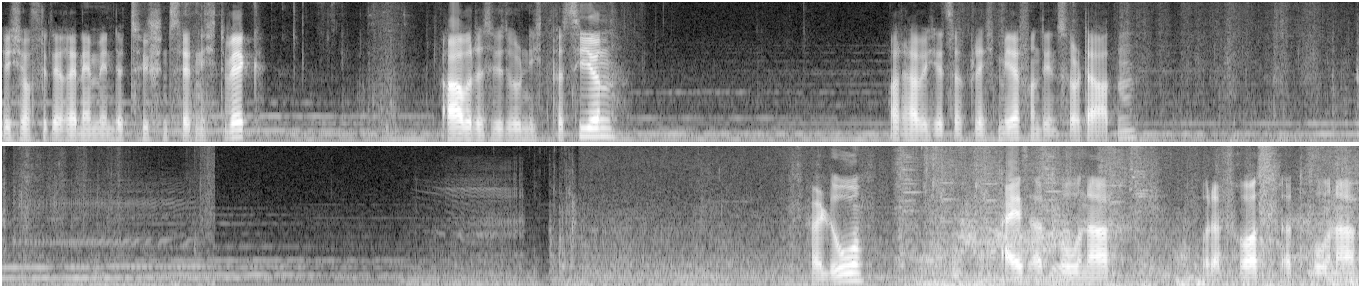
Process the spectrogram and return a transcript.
Ich hoffe, der rennen in der Zwischenzeit nicht weg. Aber das wird wohl nicht passieren. Da habe ich jetzt auch gleich mehr von den Soldaten. Hallo? Eisatronach oder Frostatronach.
